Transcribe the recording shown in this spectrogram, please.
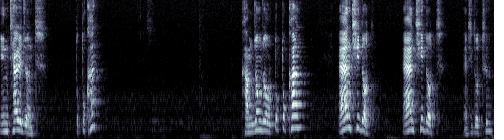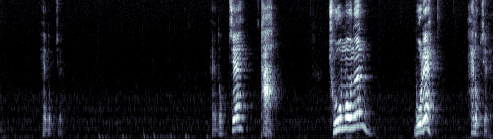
intelligent. 똑똑한? 감정적으로 똑똑한 antidote. antidote. antidote. 해독제. 해독제 다. 조모는 뭐래? 해독제래.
